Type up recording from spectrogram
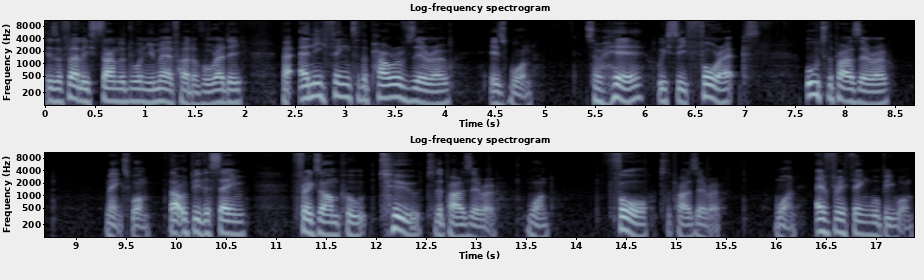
is a fairly standard one you may have heard of already, but anything to the power of zero is one. So here we see 4x all to the power of zero makes one. That would be the same for example, 2 to the power of 0, 1. 4 to the power of 0, 1. Everything will be 1.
